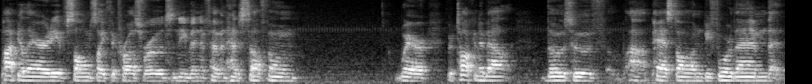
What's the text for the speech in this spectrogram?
popularity of songs like The Crossroads and even If Heaven Had a Cell Phone, where they're talking about those who've uh, passed on before them that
